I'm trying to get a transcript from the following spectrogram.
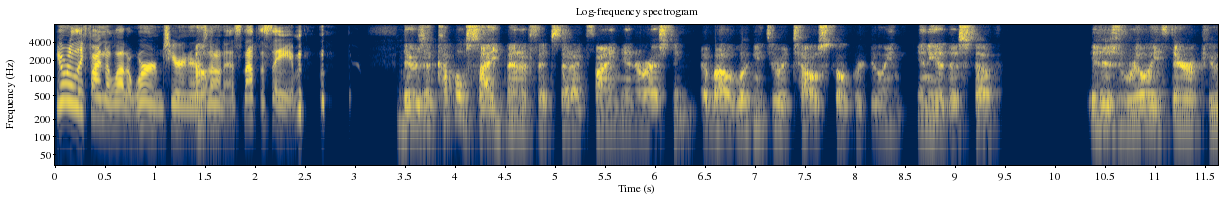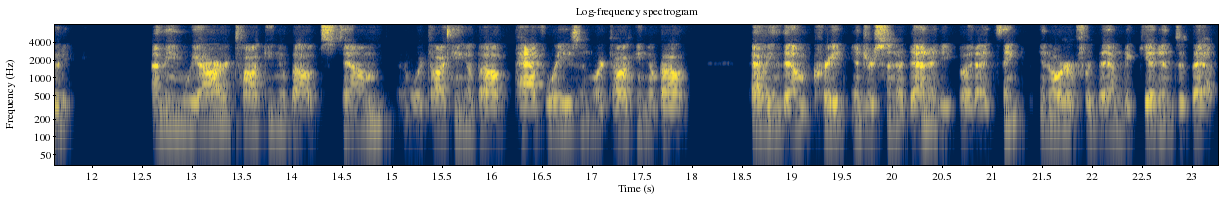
You don't really find a lot of worms here in Arizona. Oh. It's not the same. There's a couple side benefits that I find interesting about looking through a telescope or doing any of this stuff. It is really therapeutic. I mean, we are talking about STEM and we're talking about pathways and we're talking about having them create interest and identity. But I think in order for them to get into that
